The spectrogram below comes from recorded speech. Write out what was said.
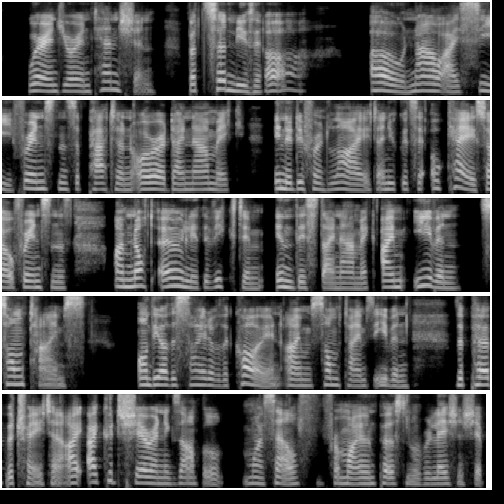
weren't your intention, but suddenly you say, oh, oh, now I see, for instance, a pattern or a dynamic in a different light. And you could say, okay, so for instance, I'm not only the victim in this dynamic, I'm even sometimes on the other side of the coin. I'm sometimes even the perpetrator. I, I could share an example myself from my own personal relationship.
